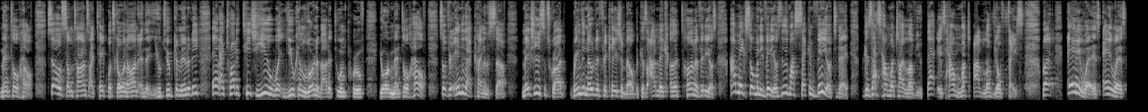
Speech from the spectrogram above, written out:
mental health. So sometimes I take what's going on in the YouTube community and I try to teach you what you can learn about it to improve your mental health. So if you're into that kind of stuff, make sure you subscribe, ring the notification bell because I make a ton of videos. I make so many videos. This is my second video today because that's how much I love you. That is how much I love your face. But anyways, anyways,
